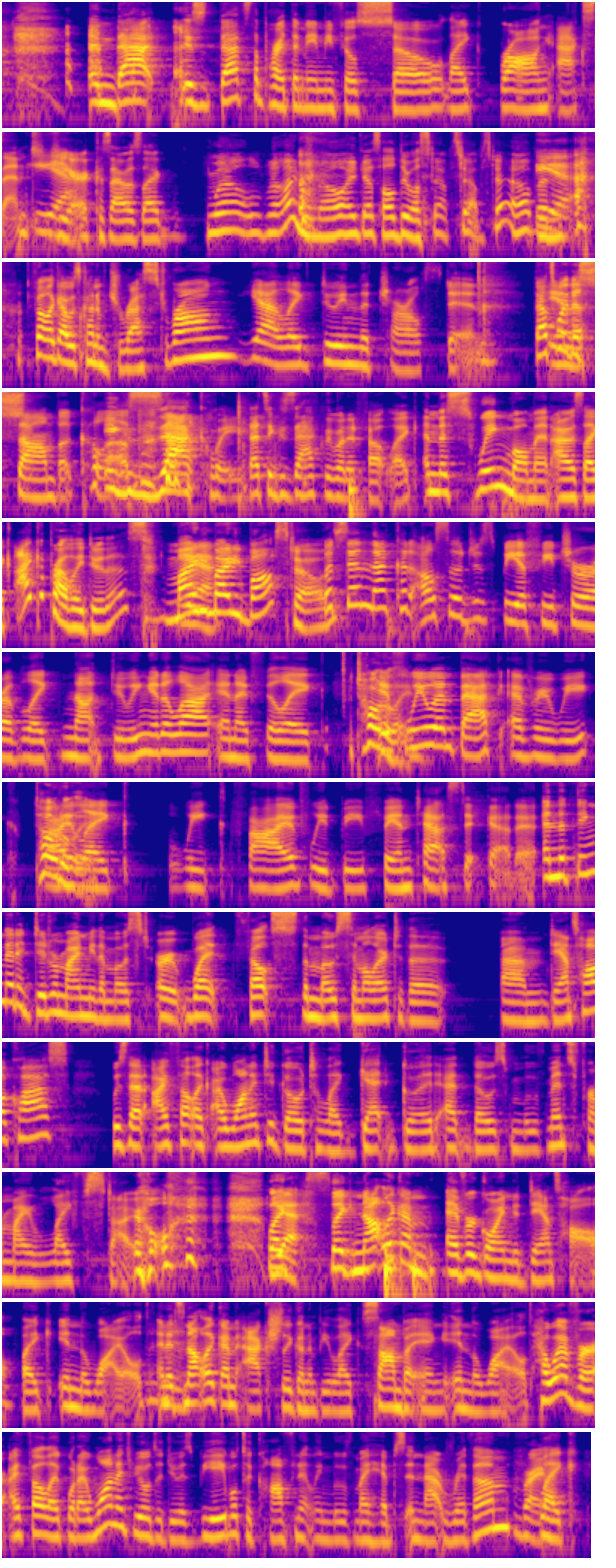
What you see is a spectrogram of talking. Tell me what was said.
and that is that's the part that made me feel so like wrong accent Yeah. here because I was like well I don't know I guess I'll do a step step step and yeah. felt like I was kind of dressed wrong Yeah, like doing the Charleston. That's why a the samba club. Exactly. That's exactly what it felt like. And the swing moment, I was like, I could probably do this. Mighty, Yeah. mighty Bosstones. But then that could also just be a feature of like not doing it a lot. And I feel like totally. if we went back every week, Totally. by like week five, we'd be fantastic at it. and the thing that it did remind me the most, or what felt the most similar to the um, dance hall class, was that I felt like I wanted to go to like get good at those movements for my lifestyle. like, Yes. like not like I'm ever going to dance hall like in the wild, and Mm-hmm. it's not like I'm actually going to be like sambaing in the wild. However, I felt like what I wanted to be able to do is be able to confidently move my hips in that rhythm, Right. Like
